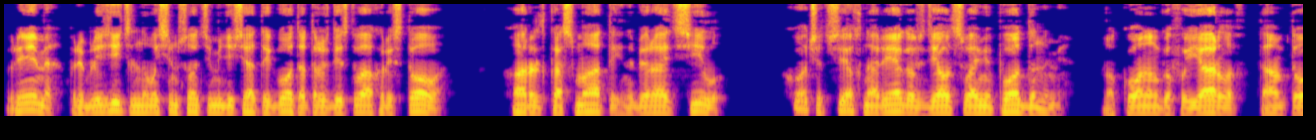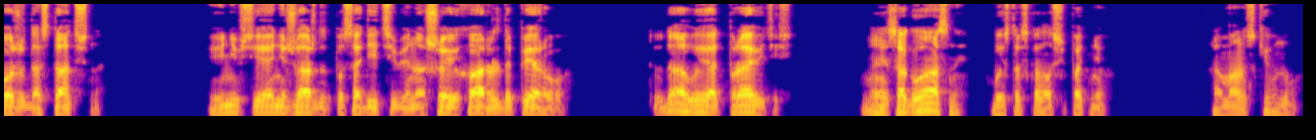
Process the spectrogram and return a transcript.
Время приблизительно 870 год от Рождества Христова. Харальд Косматый набирает силу. Хочет всех норегов сделать своими подданными, но конунгов и ярлов там тоже достаточно. И не все они жаждут посадить себе на шею Харальда Первого. Туда вы отправитесь. Мы согласны, быстро сказал Щепотнев. Роман кивнул.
